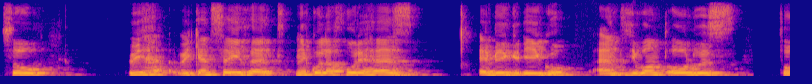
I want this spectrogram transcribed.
So we we can say that Nicolas Khoury has a big ego and he wants always to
